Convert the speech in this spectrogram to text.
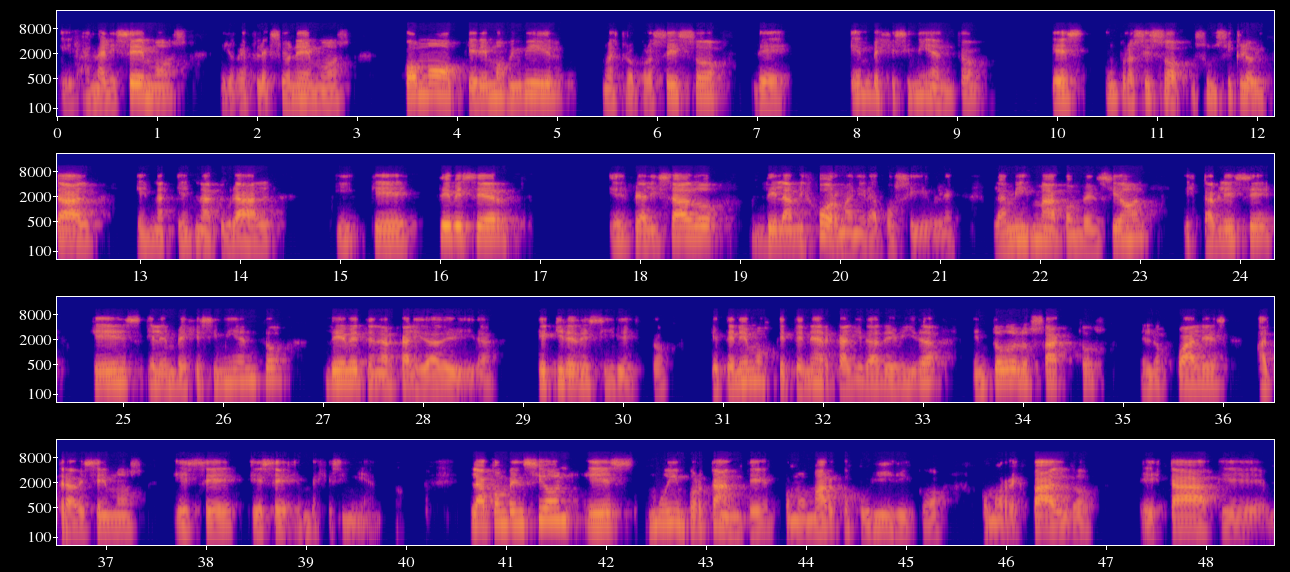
eh, analicemos y reflexionemos cómo queremos vivir nuestro proceso de envejecimiento, que es un proceso, es un ciclo vital, es, natural y que debe ser eh, realizado de la mejor manera posible. La misma convención establece que es el envejecimiento debe tener calidad de vida. ¿Qué quiere decir esto? Que tenemos que tener calidad de vida en todos los actos en los cuales atravesemos ese, ese envejecimiento. La convención es muy importante como marco jurídico, como respaldo. Está, eh,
